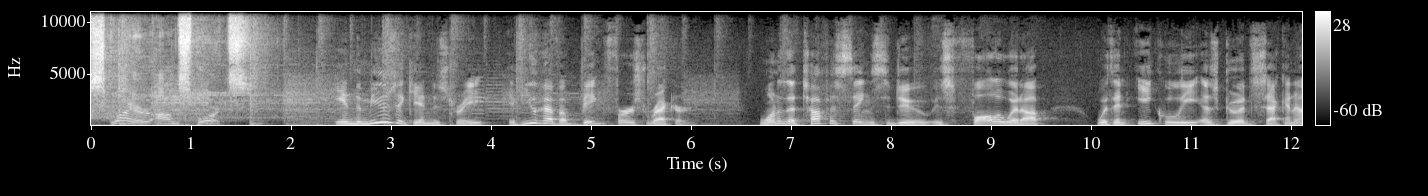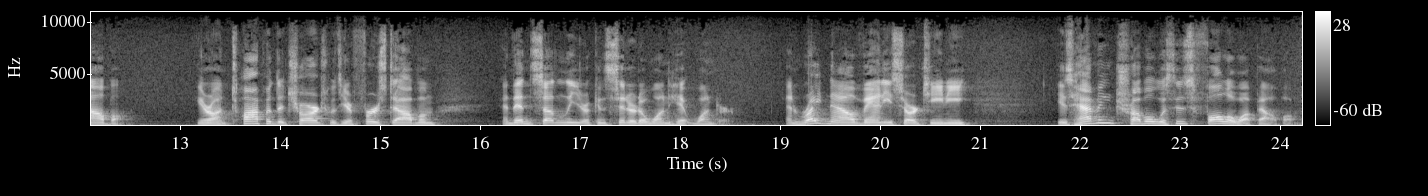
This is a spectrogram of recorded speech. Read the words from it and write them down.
Squire on Sports. In the music industry, if you have a big first record, one of the toughest things to do is follow it up with an equally as good second album. You're on top of the charts with your first album, and then suddenly you're considered a one hit wonder. And right now, Vanni Sartini is having trouble with his follow up album.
